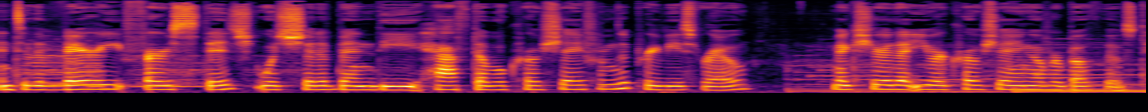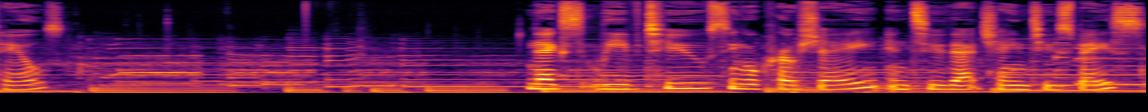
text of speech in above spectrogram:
into the very first stitch, which should have been the half double crochet from the previous row. Make sure that you are crocheting over both those tails. Next, leave two single crochet into that chain two space.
